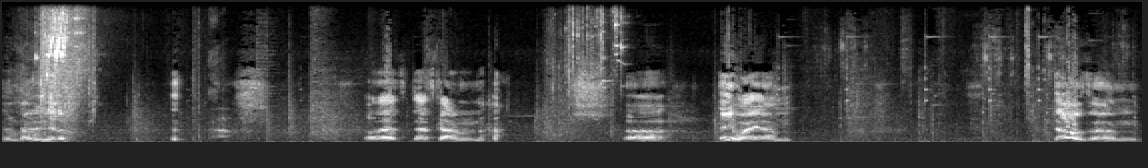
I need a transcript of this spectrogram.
And I didn't hit him. oh, that's that's kind of uh. Anyway, um, that was um.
